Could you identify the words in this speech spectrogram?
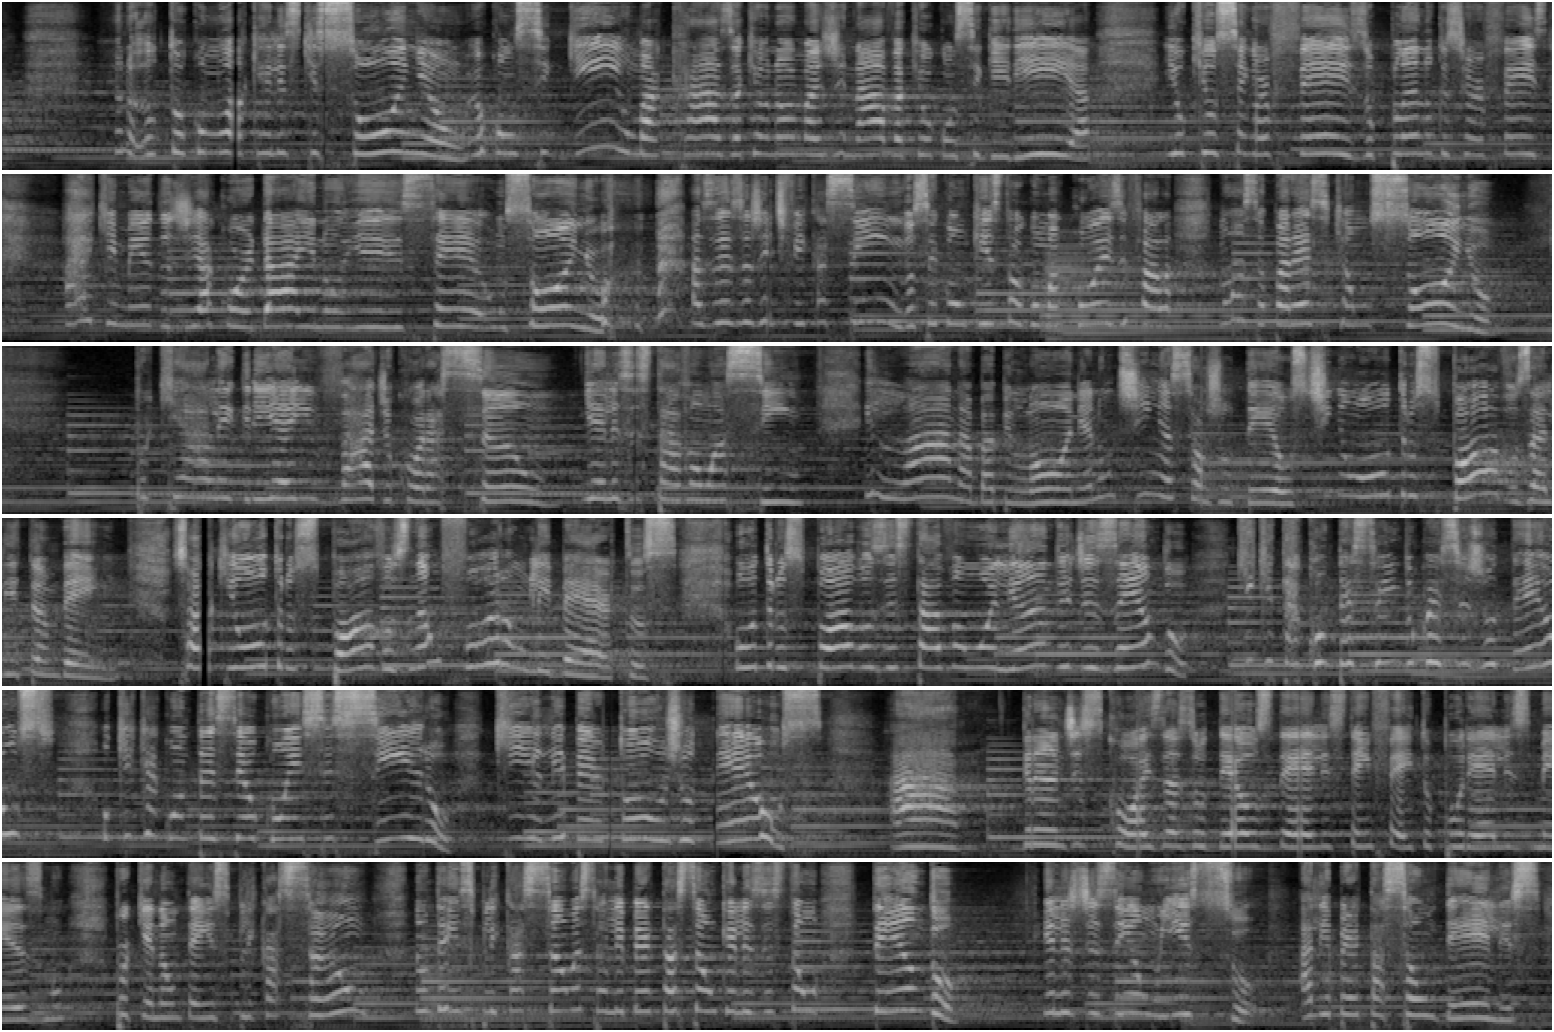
eu estou como aqueles que sonham. Eu consegui uma casa que eu não imaginava que eu conseguiria. E o que o Senhor fez, o plano que o Senhor fez. Ai, que medo de acordar e, e ser um sonho. Às vezes a gente fica assim: você conquista alguma coisa e fala, nossa, parece que é um sonho. Porque a alegria invade o coração. E eles estavam assim. E lá na Babilônia não tinha só judeus, tinham outros povos ali também. Só que outros povos não foram libertos. Outros povos estavam olhando e dizendo: o que está acontecendo com esses judeus? O que, que aconteceu com esse Ciro que libertou os judeus? Ah, grandes coisas o Deus deles tem feito por eles mesmo, porque não tem explicação, não tem explicação essa libertação que eles estão tendo. Eles diziam isso, a libertação deles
